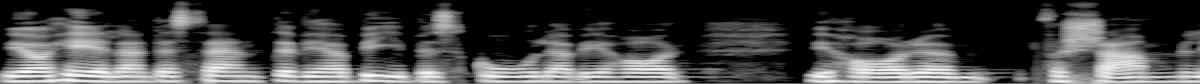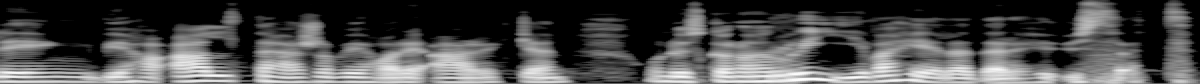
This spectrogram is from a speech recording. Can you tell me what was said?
Vi har helande center, vi har bibelskola, vi har, vi har um, församling, vi har allt det här som vi har i arken. Och nu ska de riva hela det här huset.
